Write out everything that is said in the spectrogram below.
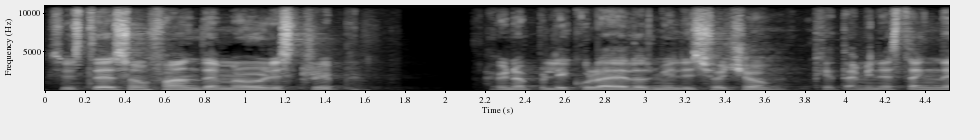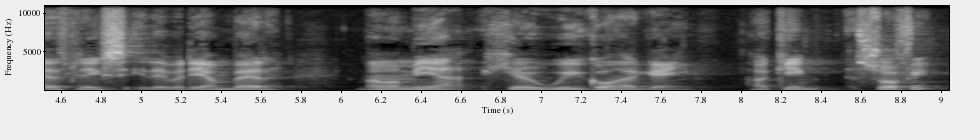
Si ustedes son fan de Meryl Streep, hay una película de 2018 que también está en Netflix y deberían ver. Mamma mía, Here We Go Again. Aquí, Sophie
